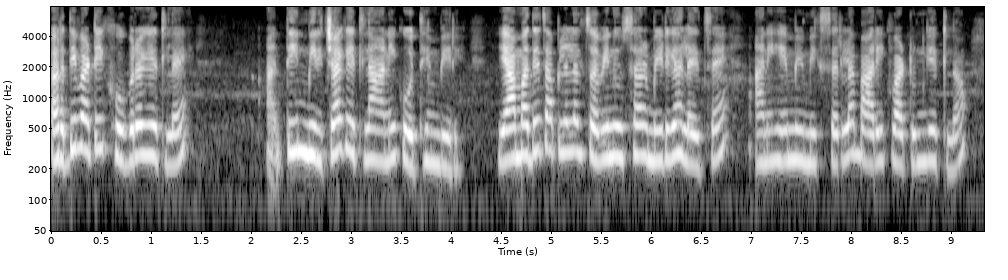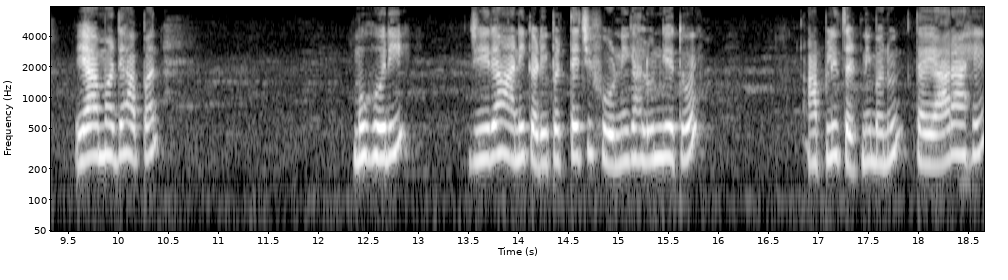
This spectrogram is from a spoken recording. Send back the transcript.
अर्धी वाटी खोबरं घेतलं आहे तीन मिरच्या घेतल्या आणि कोथिंबीर. यामध्येच आपल्याला चवीनुसार मीठ घालायचं आहे आणि हे मी मिक्सरला बारीक वाटून घेतलं. यामध्ये आपण मोहरी जिरा आणि कढीपत्त्याची फोडणी घालून घेतो आहे आपली चटणी बनून तयार आहे.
